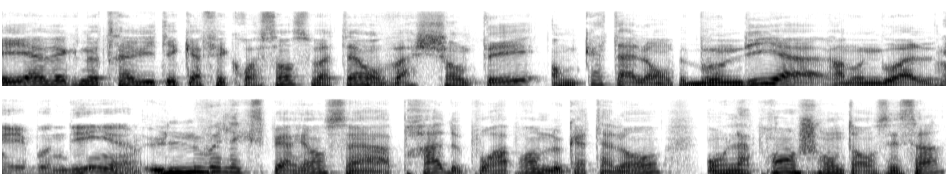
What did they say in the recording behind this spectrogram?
Et avec notre invité Café Croissant ce matin, on va chanter en catalan. Bon dia, Ramon Gual. Et bon dia. Une nouvelle expérience hein, à Prades pour apprendre le catalan. On l'apprend en chantant, c'est ça?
